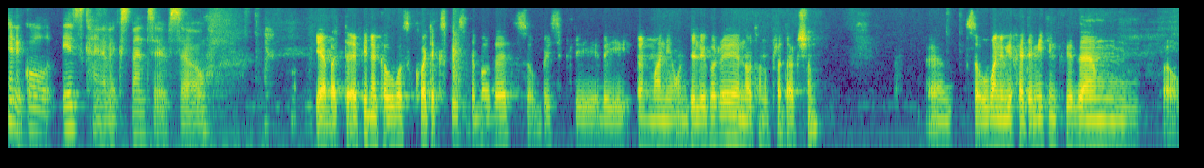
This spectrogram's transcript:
Pinnacle is kind of expensive, so Yeah, but uh, Pinnacle was quite explicit about that. So basically, they earn money on delivery and not on production. Um, so when we had a meeting with them well,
